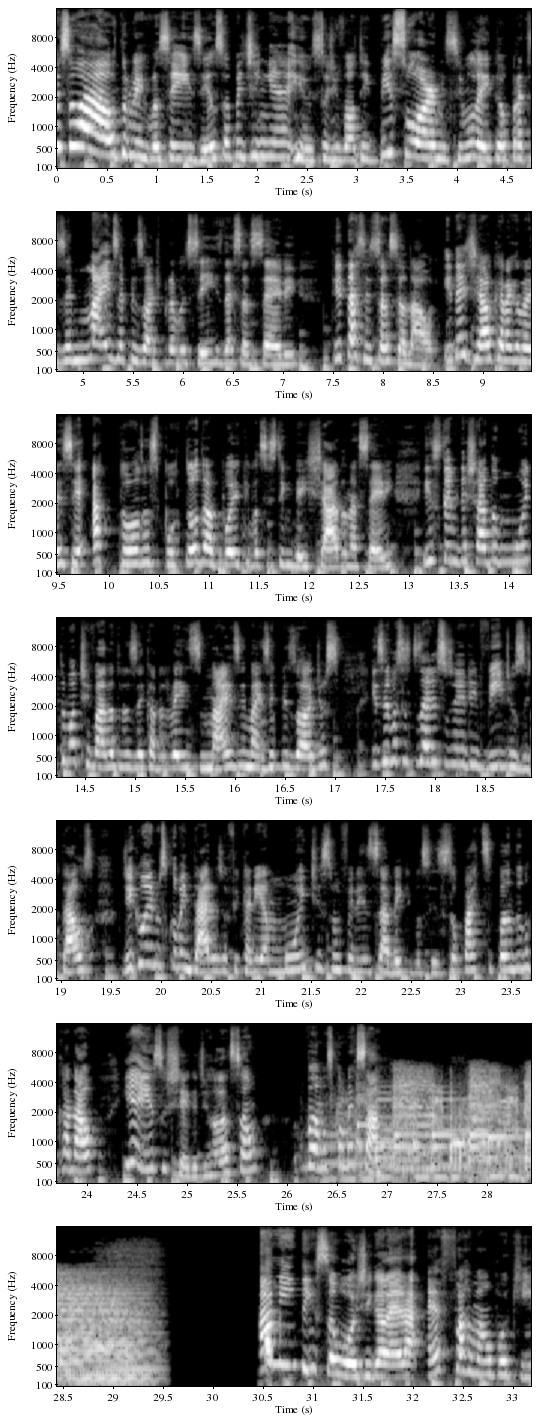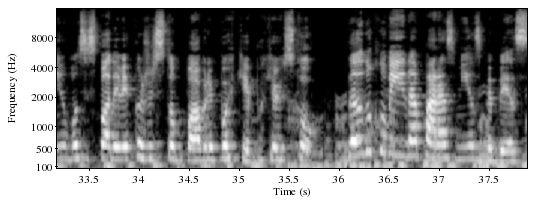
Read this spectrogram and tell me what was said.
pessoal, tudo bem com vocês? Eu sou a Pedinha e eu estou de volta em Beeswarm Simulator para trazer mais episódios para vocês dessa série que tá sensacional. E desde já eu quero agradecer a todos por todo o apoio que vocês têm deixado na série. Isso tem me deixado muito motivada a trazer cada vez mais e mais episódios. E se vocês quiserem sugerir vídeos e tal, digam aí nos comentários, eu ficaria muitíssimo feliz de saber que vocês estão participando no canal. E é isso, chega de enrolação, vamos começar! A intenção hoje, galera, é farmar um pouquinho. Vocês podem ver que eu já estou pobre, por quê? Porque eu estou dando comida para as minhas bebês.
